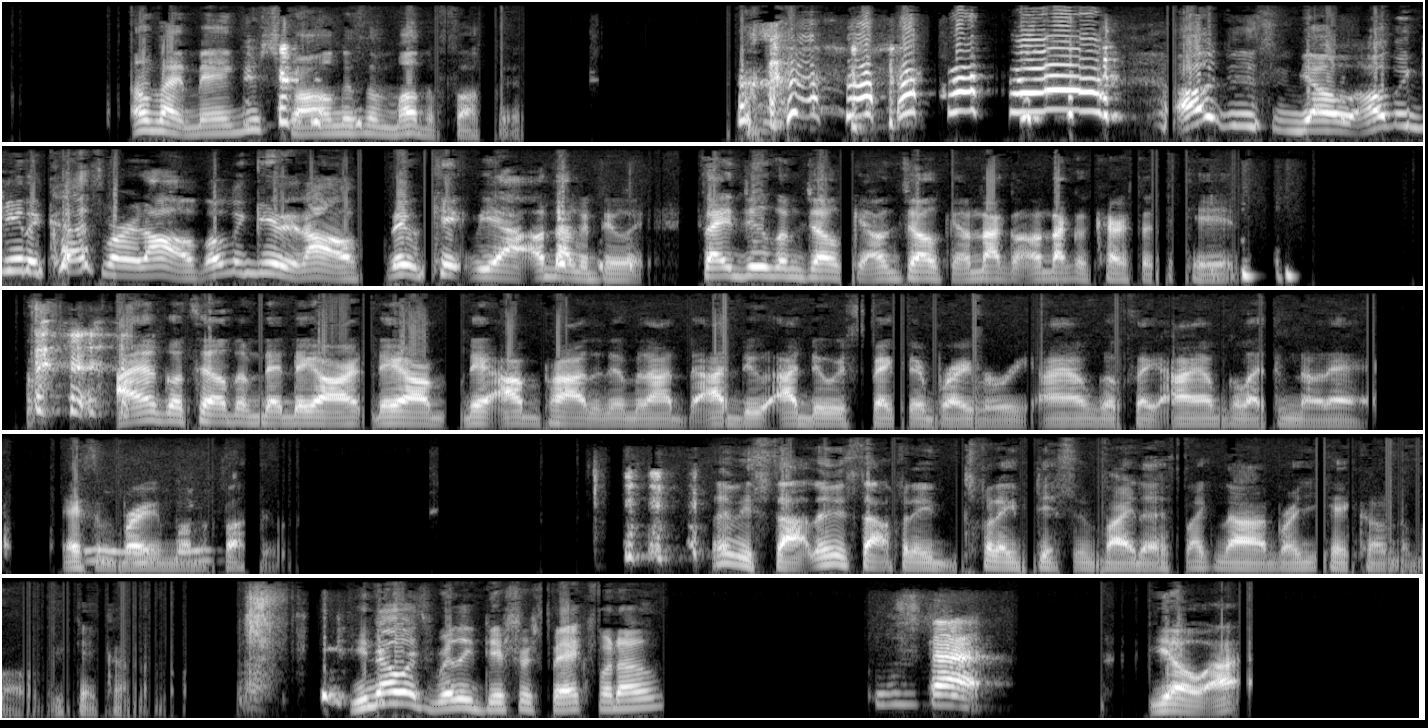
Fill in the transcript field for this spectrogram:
I'm like, man, you strong as a motherfucker. I'm just yo, I'm gonna get a cuss word off. I'm gonna get it off. They would kick me out. I'm not gonna do it. St. Jude's, I'm joking. I'm joking. I'm not gonna I'm not gonna curse at the kids. I am gonna tell them that they are they are they I'm proud of them and I I do I do respect their bravery. I am gonna say I am gonna let them know that. They some brave Mhm. motherfuckers. let me stop. Let me stop for they for they disinvite us. Like nah, bro, you can't come no more. You can't come no more. You know what's really disrespectful though? What's that? Yo, I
